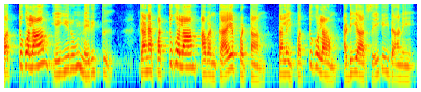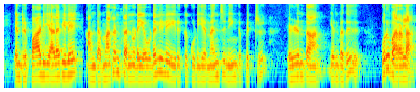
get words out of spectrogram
பத்து கொலாம் எயிரும் நெறித்து. கன பத்து கொலாம் அவன் காயப்பட்டான். தலை பத்து கொலாம் அடியார் செய்கைதானே என்று பாடிய அளவிலே அந்த மகன் தன்னுடைய உடலிலே இருக்கக்கூடிய நஞ்சு நீங்க பெற்று எழுந்தான் என்பது ஒரு வரலாறு.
